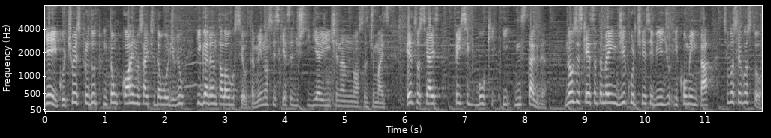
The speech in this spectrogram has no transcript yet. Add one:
E aí, curtiu esse produto? Então corre no site da Worldview e garanta logo o seu. Também não se esqueça de seguir a gente nas nossas demais redes sociais, Facebook e Instagram. Não se esqueça também de curtir esse vídeo e comentar se você gostou.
